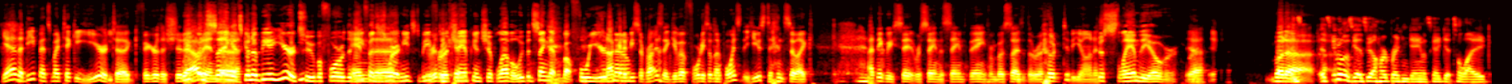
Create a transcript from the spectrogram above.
yeah, the defense might take a year to figure this shit We've out. been and, saying uh, it's going to be a year or two before the and, defense is uh, where it needs to be really for a can- championship level. We've been saying that for about four years now. It's not going to be surprised they give up 40 something points to Houston. So, like, I think we say we're saying the same thing from both sides of the road, to be honest. Just slam the over. yeah. But uh, it's gonna be one of those. It's gonna be a heartbreaking game. It's gonna get to like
